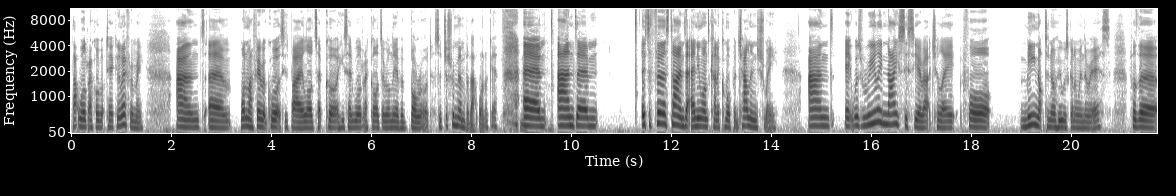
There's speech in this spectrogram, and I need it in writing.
that world record got taken away from me. And um, one of my favourite quotes is by Lord Seb Coe. He said, World records are only ever borrowed. So just remember that one, okay? Um, and um, it's the first time that anyone's kind of come up and challenged me. And it was really nice this year, actually, for me not to know who was going to win the race, for the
